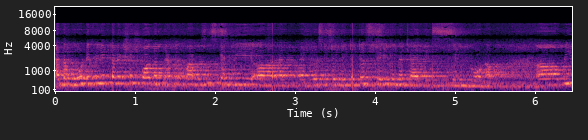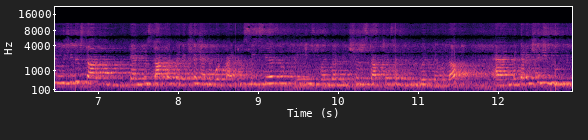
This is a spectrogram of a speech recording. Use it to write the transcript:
And the more definite correction for the blepharophimosis can be uh, addressed at a later stage when the child is getting grown up. Uh, we usually start tend to start the correction at about 5 to 6 years of age when the facial structures are little bit developed and the correction is usually.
